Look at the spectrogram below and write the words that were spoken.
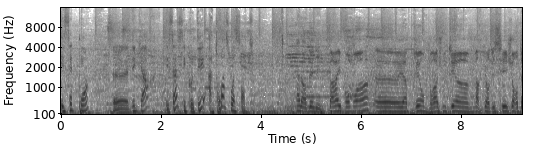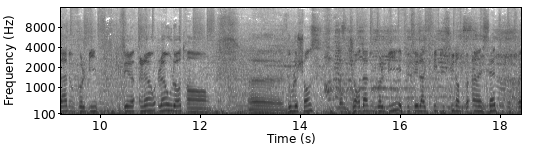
et 7 points euh, d'écart. Et ça, c'est coté à 3,60. Alors Denis, Pareil pour moi. Euh, et après, on peut rajouter un marqueur d'essai, Jordan ou Colby. Tu fais l'un l'un ou l'autre en euh, double chance. Donc Jordan ou Colby. Et tu fais l'Afrique du Sud entre 1 et 7. Je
